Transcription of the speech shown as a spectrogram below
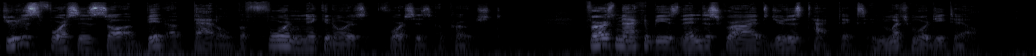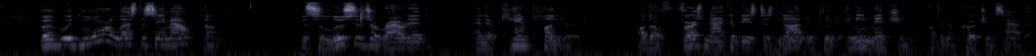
Judah's forces saw a bit of battle before Nicanor's forces approached. 1st Maccabees then describes Judah's tactics in much more detail, but with more or less the same outcome. The Seleucids are routed and their camp plundered, although 1st Maccabees does not include any mention of an approaching Sabbath.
